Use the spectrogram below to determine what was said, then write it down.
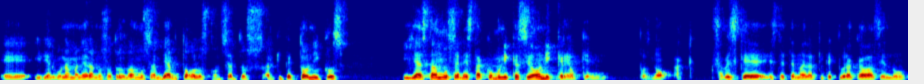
Eh, y de alguna manera nosotros vamos a enviar todos los conceptos arquitectónicos y ya estamos en esta comunicación y creo que, pues no, ¿sabes qué? Este tema de la arquitectura acaba siendo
